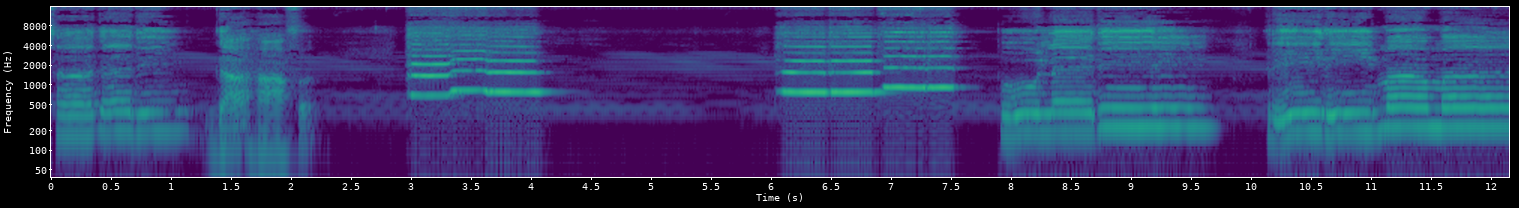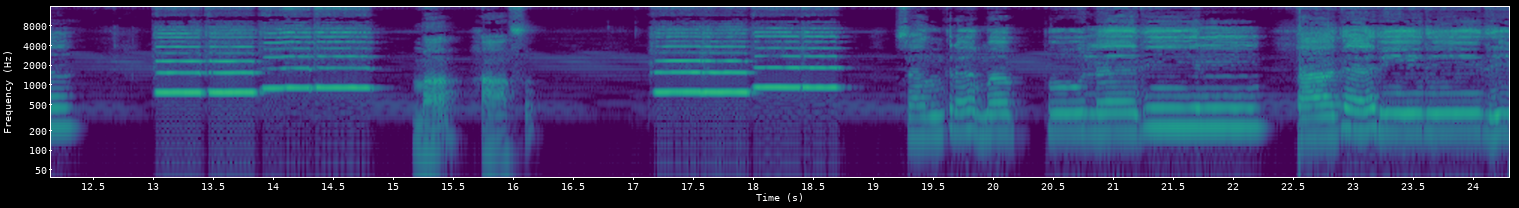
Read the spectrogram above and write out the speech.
സാഗരി ഗ ഹാഫ് സംക്രമ പുലരിയിൽ സാഗരി രീരി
